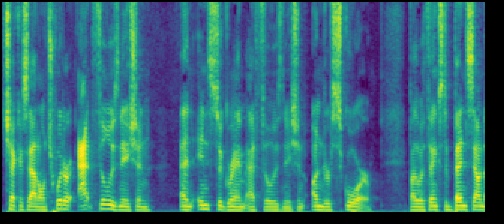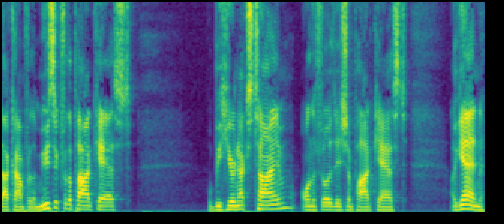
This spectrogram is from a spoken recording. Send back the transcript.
Check us out on Twitter at Phillies Nation and Instagram at Phillies Nation underscore. By the way, thanks to BenSound.com for the music for the podcast. We'll be here next time on the Phillies Nation podcast. Again,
